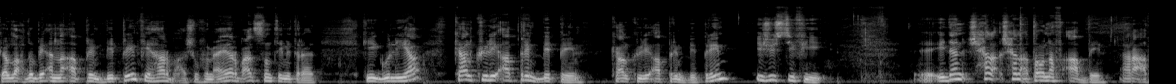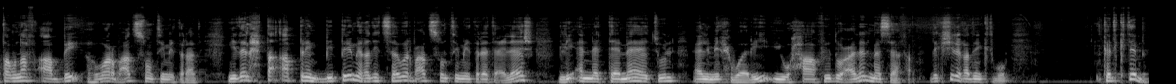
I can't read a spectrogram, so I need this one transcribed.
كنلاحظوا بأن A prime B prime فيها 4 شوفوا معايا 4 سنتيمترات. كيقول لي calculer A prime B prime calculer A prime B prime et justifier اذا شحال شحال عطاونا في AB راه عطاونا في AB هو 4 سنتيمترات. اذا حتى A prime B prime غادي تساوي 4 سنتيمترات. علاش؟ لأن التماثل المحوري يحافظ على المسافة. داكشي اللي غادي نكتبو. كتكتب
